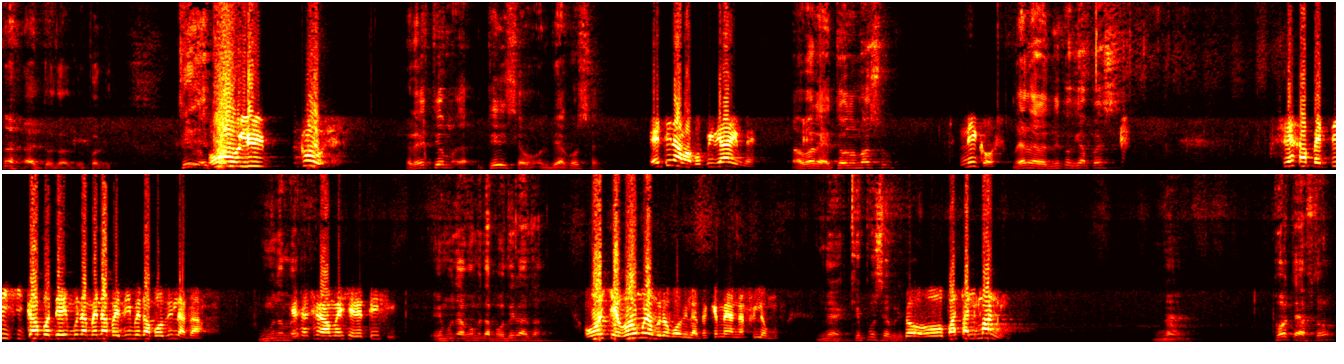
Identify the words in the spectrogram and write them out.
το δω πολύ. Τι, Ο τι, Ολυμπιακός. ρε, τι, ομα- τι είσαι, Ολυμπιακός είσαι; Ε, τι να μου, από πηδιά είμαι. Α, ωραία, τι όνομά σου; Νίκος. Έλα ρε Νίκο, για πες. Σε είχα πετύχει κάποτε ήμουνα με ένα παιδί με τα ποδήλατα. Ήμουνα, Και με... σας είχαμε χαιρετήσει. Ήμουνα εγώ με τα ποδήλατα. Όχι, εγώ ήμουνα με το ποδήλατο και με ένα φίλο μου. Ναι, και πού σε βρήκα. Το Πασταλιμάνι. Ναι. Πότε αυτό;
